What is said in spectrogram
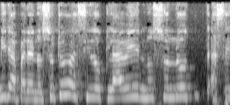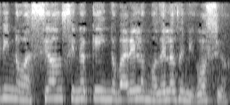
Mira, para nosotros ha sido clave no solo hacer innovación, sino que innovar en los modelos de negocio.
